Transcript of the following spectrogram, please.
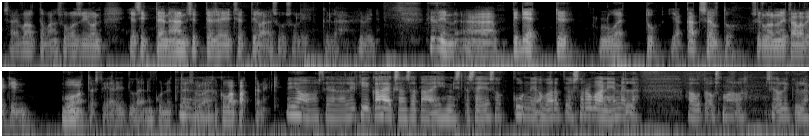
sai valtavan suosion. Ja sitten hän sitten se itse tilaisuus oli kyllä hyvin, hyvin ää, pidetty, luettu ja katseltu. Silloin oli talvekin huomattavasti erilainen kuin nyt Kyllä. taisi olla aika kova pakkanenkin. Joo, siellä liki 800 ihmistä seisoi kunniavartiossa Rovaniemellä hautausmaalla. Se oli kyllä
